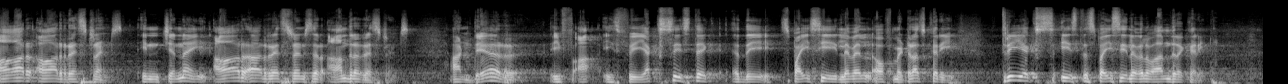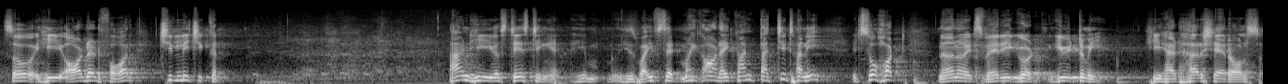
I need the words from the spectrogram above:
RR restaurants. In Chennai, RR restaurants are Andhra restaurants. And there, if, uh, if X is the, the spicy level of Madras curry, 3X is the spicy level of Andhra curry. So he ordered for chili chicken. And he was tasting it. He, his wife said, My God, I can't touch it, honey. It's so hot. No, no, it's very good. Give it to me. He had her share also.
